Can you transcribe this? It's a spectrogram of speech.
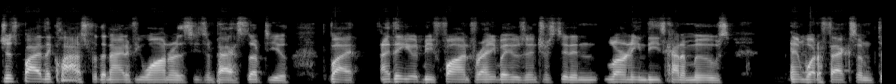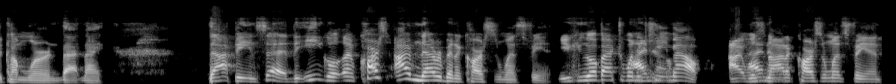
Just buy the class for the night if you want, or the season pass. It's up to you. But I think it would be fun for anybody who's interested in learning these kind of moves and what affects them to come learn that night. That being said, the Eagles, uh, Carson, I've never been a Carson Wentz fan. You can go back to when he came out. I was I not a Carson Wentz fan.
